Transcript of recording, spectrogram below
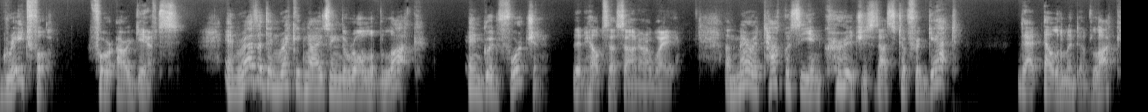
grateful for our gifts, and rather than recognizing the role of luck and good fortune that helps us on our way, a meritocracy encourages us to forget that element of luck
